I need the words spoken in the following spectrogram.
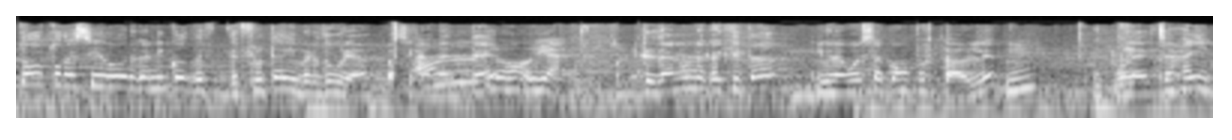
todos tus residuos orgánicos de, de frutas y verduras, básicamente, ah, te dan una cajita y una bolsa compostable. ¿Mm? tú la echas ahí.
